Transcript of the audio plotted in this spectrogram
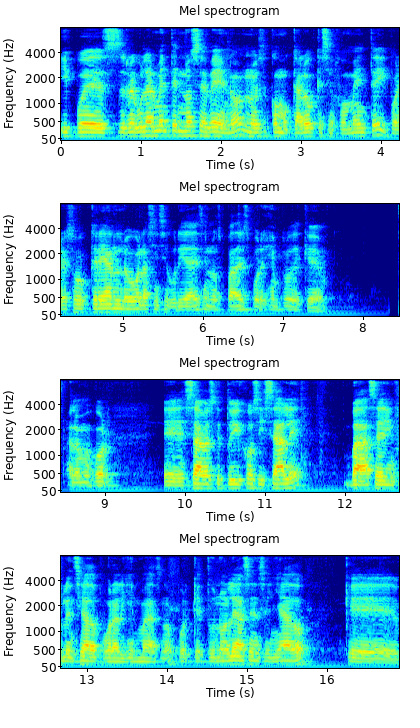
Y pues regularmente no se ve, ¿no? No es como que algo que se fomente y por eso crean luego las inseguridades en los padres, por ejemplo, de que a lo mejor eh, sabes que tu hijo si sale va a ser influenciado por alguien más, ¿no? Porque tú no le has enseñado que,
